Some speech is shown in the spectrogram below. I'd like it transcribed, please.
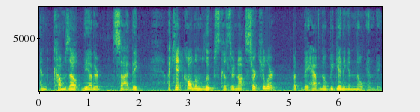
and comes out the other side. They, I can't call them loops because they're not circular, but they have no beginning and no ending.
